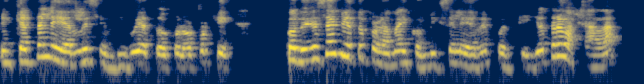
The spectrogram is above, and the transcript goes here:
Me encanta leerles en vivo y a todo color porque cuando yo estaba en otro programa y con MixLR, pues que yo trabajaba,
